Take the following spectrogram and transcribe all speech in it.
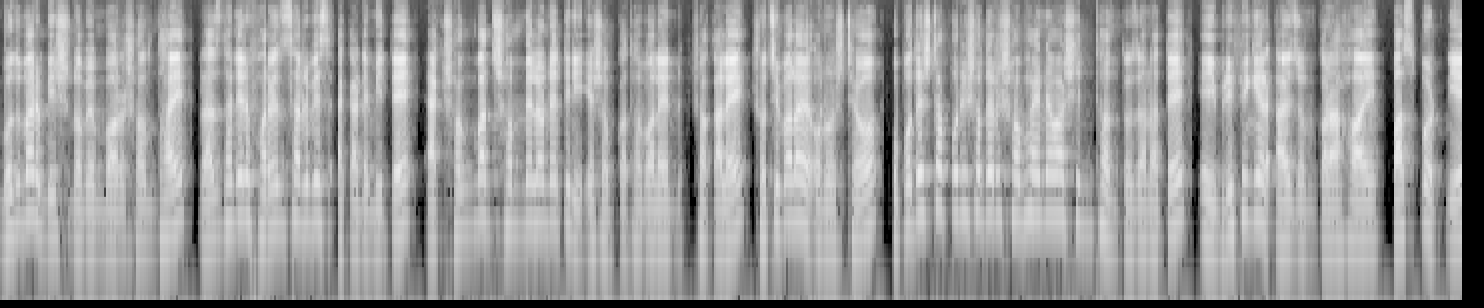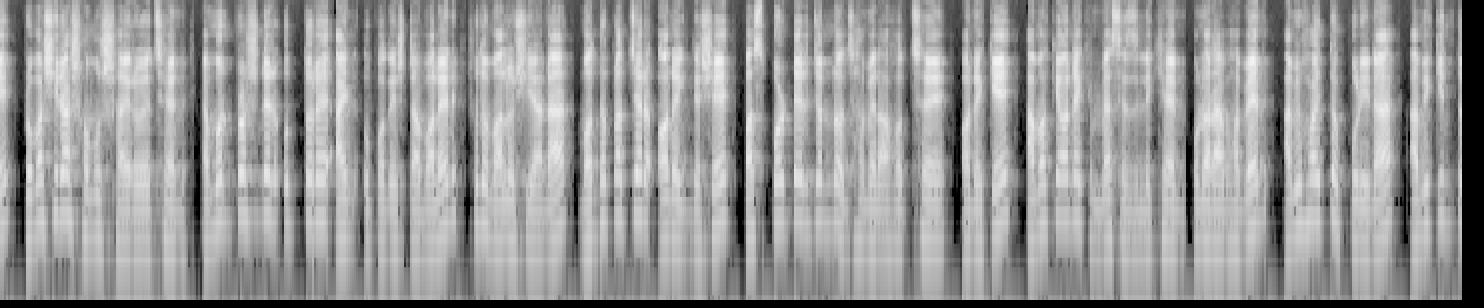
বুধবার বিশ নভেম্বর সন্ধ্যায় রাজধানীর ফরেন সার্ভিস একাডেমিতে এক সংবাদ সম্মেলনে তিনি এসব কথা বলেন। সকালে সচিবালয়ে অনুষ্ঠেয় উপদেষ্টা পরিষদের সভায় নেওয়া সিদ্ধান্ত জানাতে এই ব্রিফিং এর আয়োজন করা হয়। পাসপোর্ট নিয়ে প্রবাসীরা সমস্যায় রয়েছেন। এমন প্রশ্নের উত্তরে আইন উপদেষ্টা বলেন, শুধু মালয়েশিয়া না, মধ্যপ্রাচ্যের অনেক দেশে পাসপোর্টের জন্য ঝামেলা হচ্ছে। অনেকে আমাকে অনেক মেসেজ লিখেন। ওনারা ভাবেন, আমি হয়তো পড়ি না আমি কিন্তু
